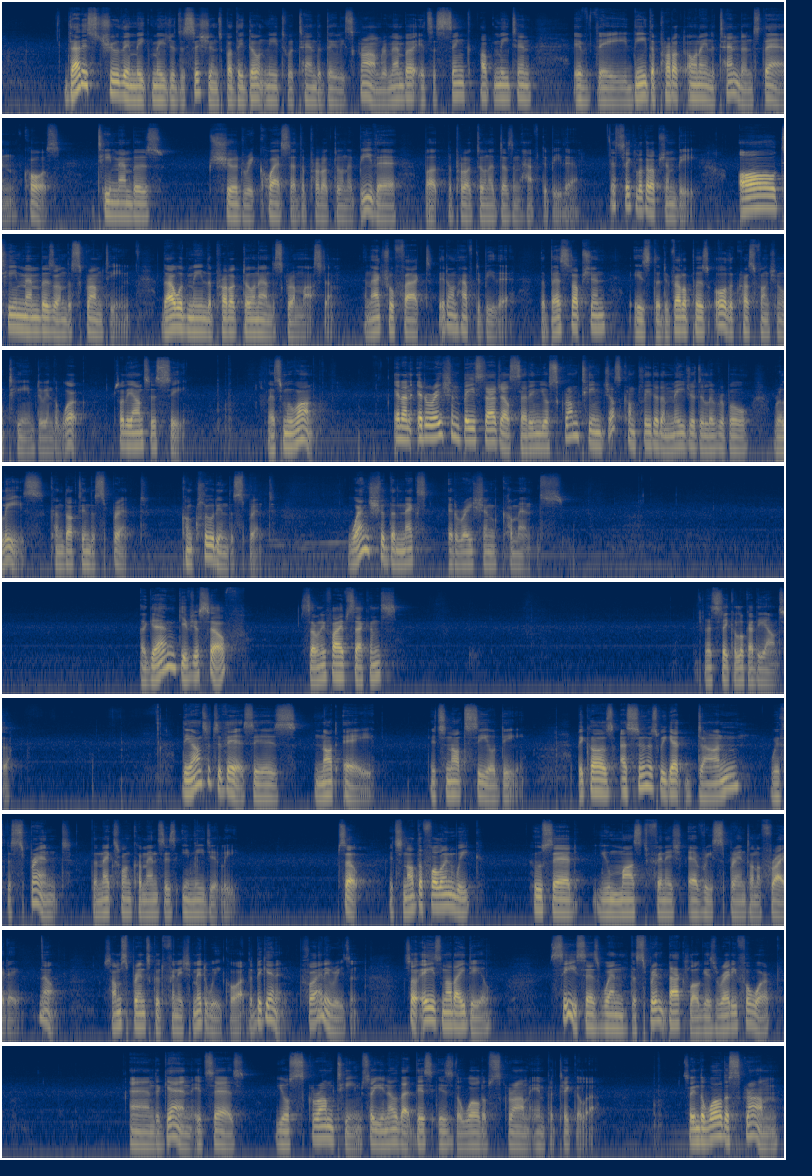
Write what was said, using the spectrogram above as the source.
That is true, they make major decisions, but they don't need to attend the daily scrum. Remember, it's a sync up meeting. If they need the product owner in attendance, then, of course, team members should request that the product owner be there, but the product owner doesn't have to be there. Let's take a look at option B. All team members on the Scrum team. That would mean the product owner and the Scrum Master. In actual fact, they don't have to be there. The best option is the developers or the cross functional team doing the work. So the answer is C. Let's move on. In an iteration based agile setting, your Scrum team just completed a major deliverable release, conducting the sprint, concluding the sprint. When should the next iteration commence? Again, give yourself 75 seconds. Let's take a look at the answer. The answer to this is not A, it's not C or D. Because as soon as we get done with the sprint, the next one commences immediately. So it's not the following week who said you must finish every sprint on a Friday. No. Some sprints could finish midweek or at the beginning for any reason. So A is not ideal. C says when the sprint backlog is ready for work. And again, it says your Scrum team. So you know that this is the world of Scrum in particular. So in the world of Scrum,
